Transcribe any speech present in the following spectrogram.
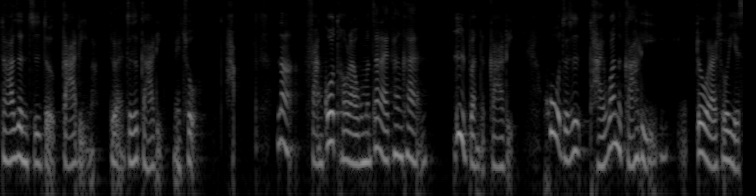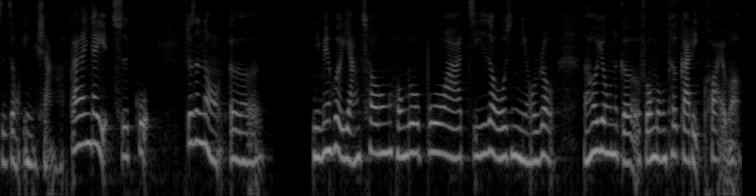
大家认知的咖喱嘛，对，这是咖喱，没错。好，那反过头来，我们再来看看日本的咖喱，或者是台湾的咖喱，对我来说也是这种印象哈。大家应该也吃过，就是那种呃。里面会有洋葱、红萝卜啊、鸡肉或是牛肉，然后用那个佛蒙特咖喱块嘛，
